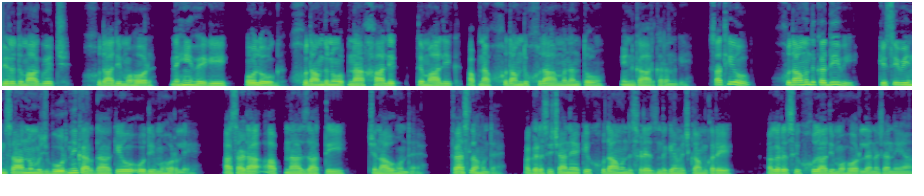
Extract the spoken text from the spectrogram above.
ਦਿਲੋ ਦਿਮਾਗ ਵਿੱਚ ਖੁਦਾ ਦੀ ਮੋਹਰ ਨਹੀਂ ਹੋਏਗੀ, ਉਹ ਲੋਕ ਖੁਦਾਮਦ ਨੂੰ ਆਪਣਾ ਖਾਲਿਕ ਤੇ ਮਾਲਿਕ, ਆਪਣਾ ਖੁਦਾਮਦ ਖੁਦਾ ਮੰਨਣ ਤੋਂ ਇਨਕਾਰ ਕਰਨਗੇ। ਸਾਥੀਓ ਖੁਦਾਵੰਦ ਕਦੀ ਵੀ ਕਿਸੇ ਵੀ ਇਨਸਾਨ ਨੂੰ ਮਜਬੂਰ ਨਹੀਂ ਕਰਦਾ ਕਿ ਉਹ ਉਹਦੀ ਮੋਹਰ ਲੇ। ਆ ਸਾਡਾ ਆਪਣਾ ਜ਼ਾਤੀ ਚਨਾਵ ਹੁੰਦਾ ਹੈ, ਫੈਸਲਾ ਹੁੰਦਾ ਹੈ। ਅਗਰ ਅਸੀਂ ਚਾਹਨੇ ਹਾਂ ਕਿ ਖੁਦਾਵੰਦ ਸਾਡੇ ਜ਼ਿੰਦਗੀਆਂ ਵਿੱਚ ਕੰਮ ਕਰੇ, ਅਗਰ ਅਸੀਂ ਖੁਦਾ ਦੀ ਮੋਹਰ ਲੈਣਾ ਚਾਹਨੇ ਹਾਂ,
